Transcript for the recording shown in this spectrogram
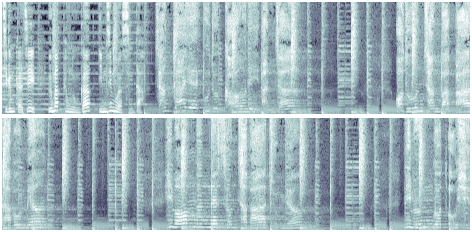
지금까지 음악 평론가 임진모였습니다. 창가에 우두커니 앉아 어두운 창밖 바라보면 힘없는 내 손 잡아주면 님은 곧 오실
